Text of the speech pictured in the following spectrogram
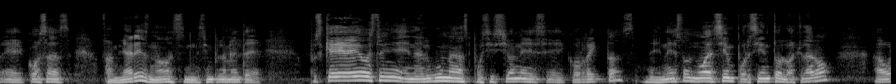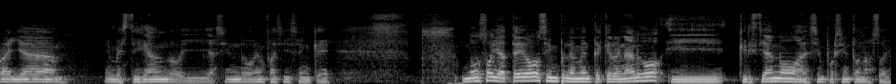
eh, cosas familiares, ¿no? Sim- Simplemente, pues creo, estoy en algunas posiciones eh, correctas en eso, no al 100% lo aclaro, ahora ya investigando y haciendo énfasis en que no soy ateo, simplemente creo en algo y cristiano al 100% no soy.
